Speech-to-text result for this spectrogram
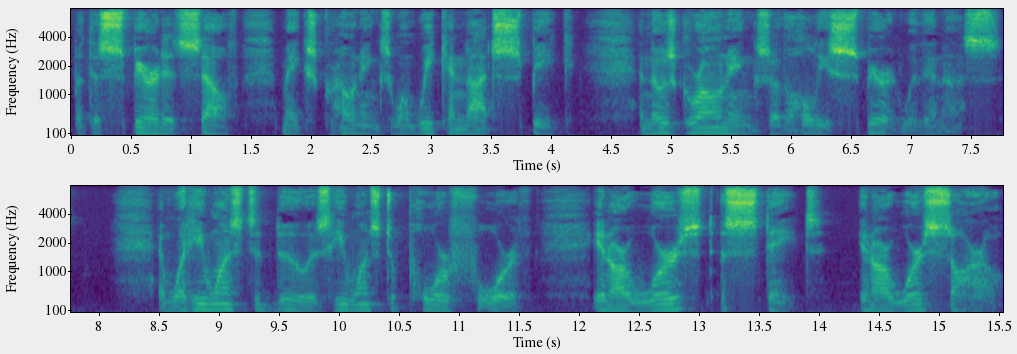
But the Spirit itself makes groanings when we cannot speak. And those groanings are the Holy Spirit within us. And what he wants to do is he wants to pour forth in our worst estate, in our worst sorrow.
